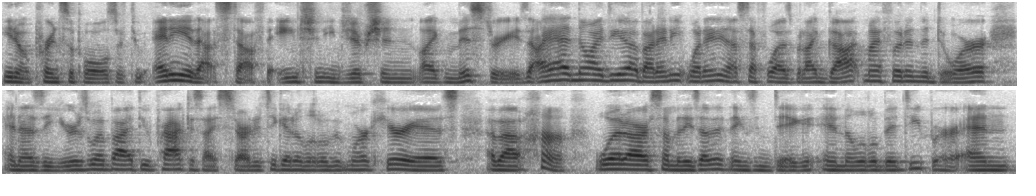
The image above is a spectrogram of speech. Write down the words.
you know principles or through any of that stuff the ancient egyptian like mysteries. I had no idea about any what any of that stuff was but i got my foot in the door. And as the years went by through practice i started to get a little bit more curious about huh what are some of these other things and dig in a little bit deeper. And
